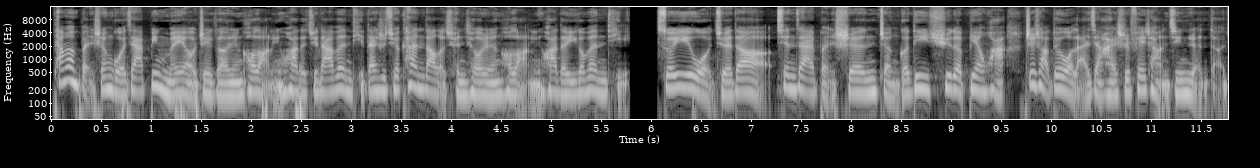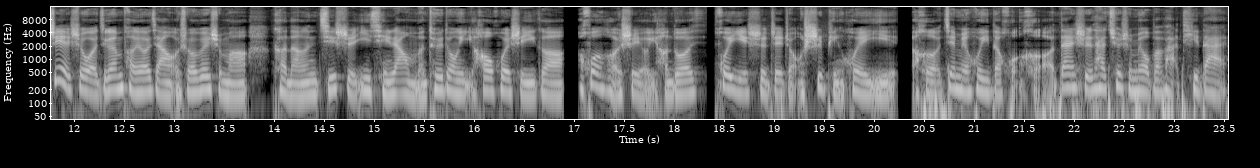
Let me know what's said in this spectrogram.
他们本身国家并没有这个人口老龄化的巨大问题，但是却看到了全球人口老龄化的一个问题。所以我觉得现在本身整个地区的变化，至少对我来讲还是非常惊人的。这也是我就跟朋友讲，我说为什么可能即使疫情让我们推动以后会是一个混合式，有很多会议是这种视频会议和见面会议的混合，但是它确实没有办法替代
